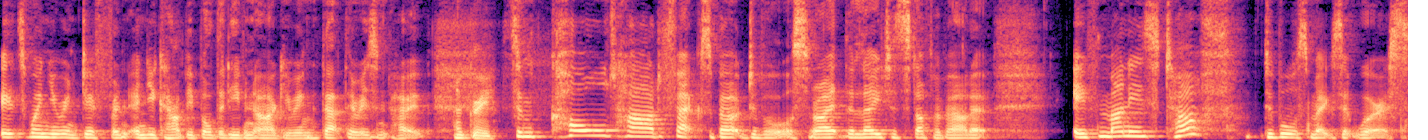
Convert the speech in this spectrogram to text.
It's when you're indifferent and you can't be bothered even arguing that there isn't hope. Agree. Some cold, hard facts about divorce, right? The latest stuff about it. If money's tough, divorce makes it worse.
